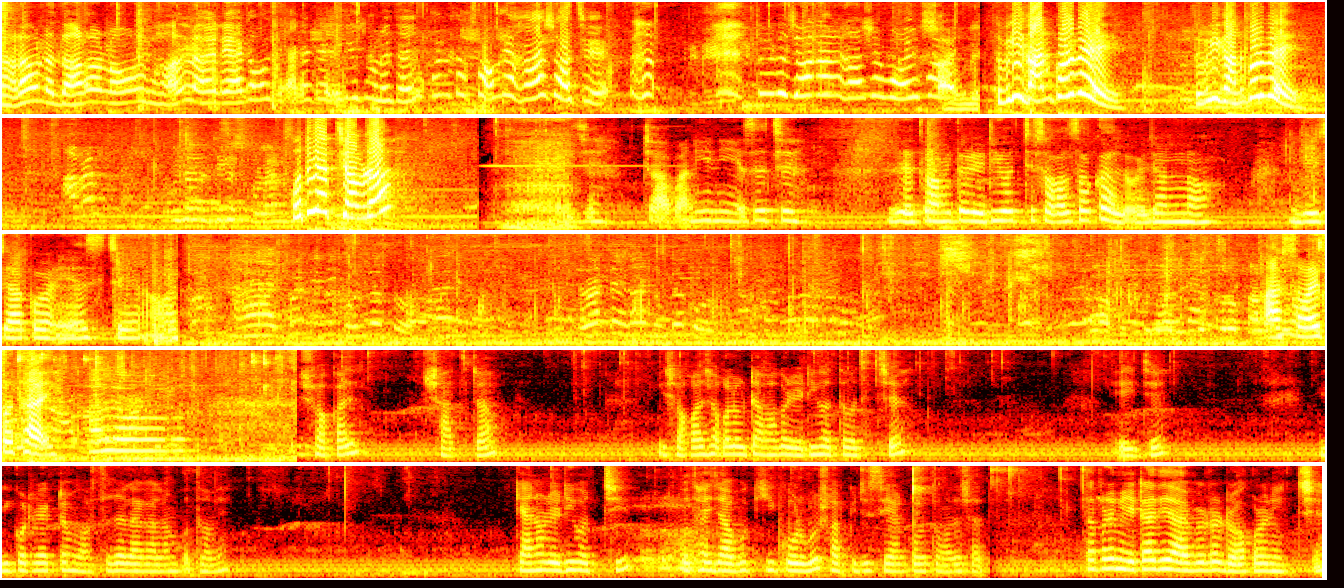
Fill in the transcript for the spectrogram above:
দাঁড়াও না দাঁড়াও না আমার ভালো লাগে না। একা আমাকে একা রেখে চলে যাই ওখানে তো সামনে হাঁস আছে। তুমি তো জানো আমি হাঁসে ভয় পাই। তুমি কি গান করবে? তুমি কি গান করবে? কোথায় যাচ্ছি আমরা? এই যে চা বানিয়ে নিয়ে এসেছে। যেহেতু আমি তো রেডি হচ্ছি সকাল সকাল ওই জন্য যে চা করে নিয়ে এসছে। আমার আর সবাই কোথায়? সকাল সাতটা। সকাল সকাল উঠে আমাকে রেডি হতে হচ্ছে। এই যে, রিকোটের একটা মশলা লাগালাম প্রথমে। কেন রেডি হচ্ছি? কোথায় যাব? কি করব? সব কিছু শেয়ার করব তোমাদের সাথে। তারপরে আমি এটা দিয়ে আইব্রোটা ড্র করে নিচ্ছে।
